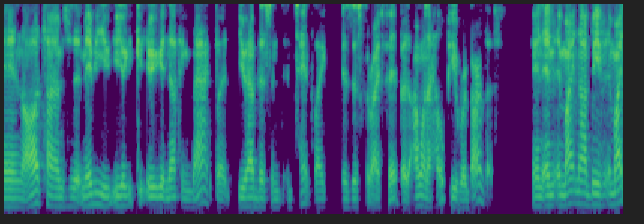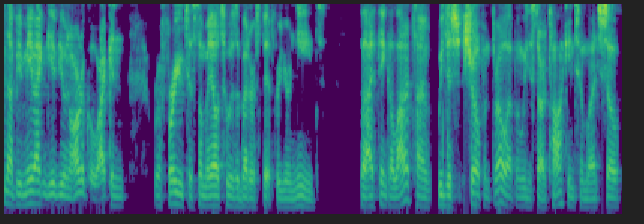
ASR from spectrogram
And a lot of times, maybe you, you, you get nothing back, but you have this intent. Like, is this the right fit? But I want to help you regardless. And, and it might not be. It might not be. Maybe I can give you an article, or I can refer you to somebody else who is a better fit for your needs. But I think a lot of times we just show up and throw up, and we just start talking too much. So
